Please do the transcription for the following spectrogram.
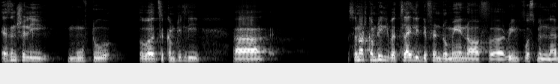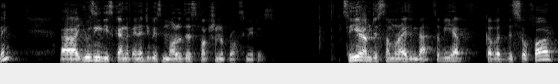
essentially move to towards a completely, uh, so not completely, but slightly different domain of uh, reinforcement learning uh, using these kind of energy-based models as function approximators. So here I'm just summarizing that. So we have covered this so far,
